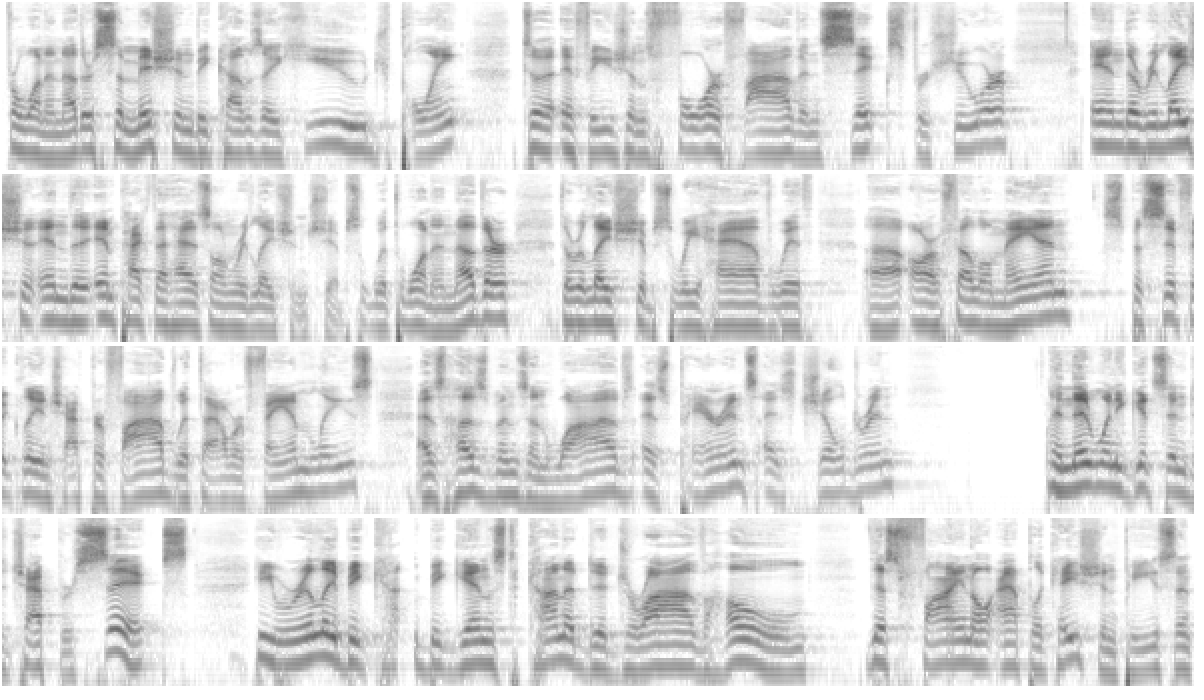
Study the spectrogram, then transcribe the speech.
for one another. Submission becomes a huge point to Ephesians 4, 5, and 6 for sure. And the relation and the impact that has on relationships with one another, the relationships we have with uh, our fellow man, specifically in chapter five with our families as husbands and wives, as parents, as children. And then when he gets into chapter six, he really be- begins to kind of to drive home this final application piece. And,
